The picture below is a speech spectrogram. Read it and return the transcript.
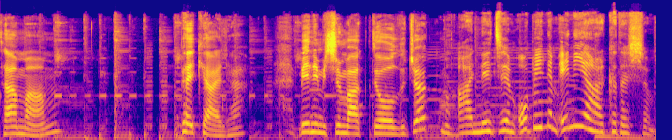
Tamam. Pekala. Benim için vakti olacak mı? Anneciğim o benim en iyi arkadaşım.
